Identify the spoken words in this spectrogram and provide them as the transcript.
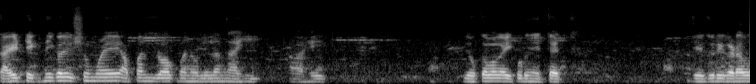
काही टेक्निकल इश्यूमुळे आपण ब्लॉग बनवलेला नाही आहे. लोक बघा इकडून येत आहेत जेजुरी गडावर.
